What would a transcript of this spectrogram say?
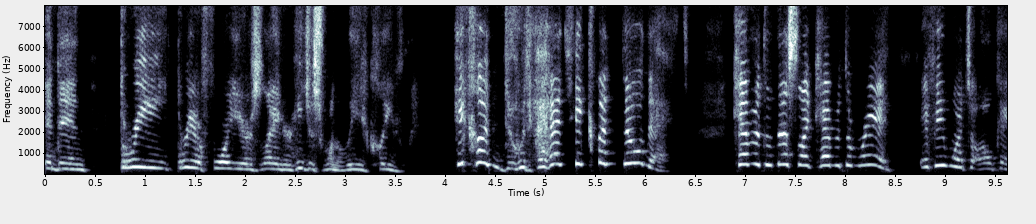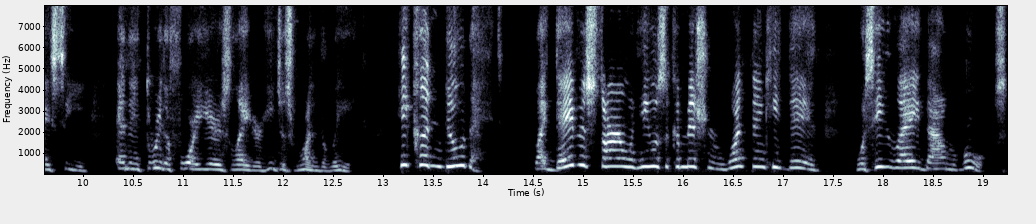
and then three three or four years later, he just want to leave Cleveland. He couldn't do that. He couldn't do that. Kevin, that's like Kevin Durant. If he went to OKC and then three to four years later, he just wanted the league. He couldn't do that. Like David Stern, when he was a commissioner, one thing he did was he laid down the rules.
